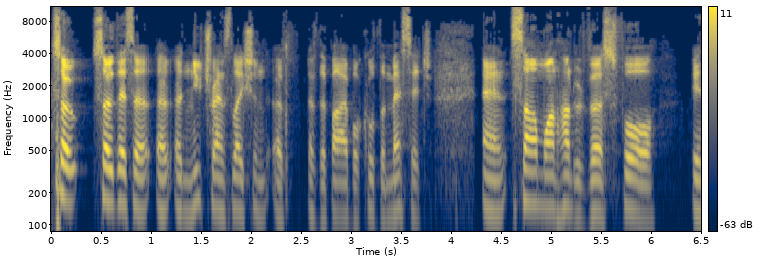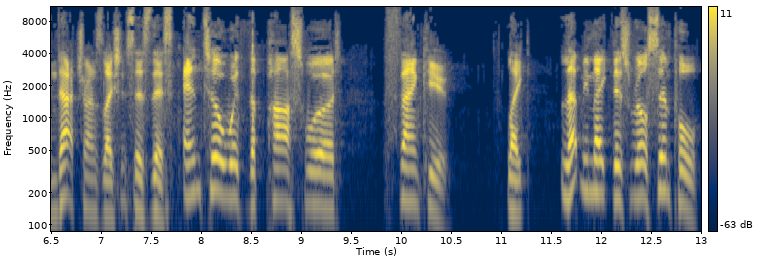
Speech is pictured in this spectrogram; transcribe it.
So, so there's a, a, a new translation of, of the Bible called the Message. And Psalm 100, verse 4, in that translation, says this Enter with the password, thank you. Like, let me make this real simple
